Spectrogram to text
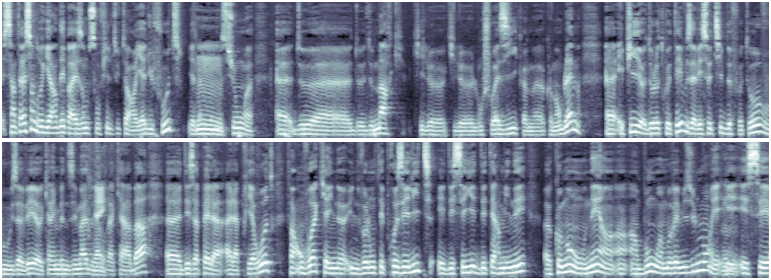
c'est intéressant de regarder par exemple son fil Twitter. il y a du foot, il y a de la hmm. promotion euh, de, de, de marques qui l'ont qui le, choisi comme, euh, comme emblème. Euh, et puis de l'autre côté, vous avez ce type de photos. Vous avez Karim Benzema devant la Kaaba, des appels à, la prière ou autre. Enfin, on voit qu'il y a une, une volonté prosélyte et d'essayer de déterminer comment on est un, un, bon ou un mauvais musulman. Et, et, hmm. et c'est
